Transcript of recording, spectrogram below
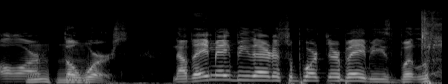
are the worst. Now they may be there to support their babies, but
